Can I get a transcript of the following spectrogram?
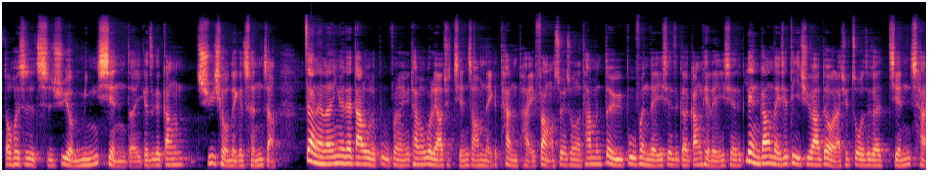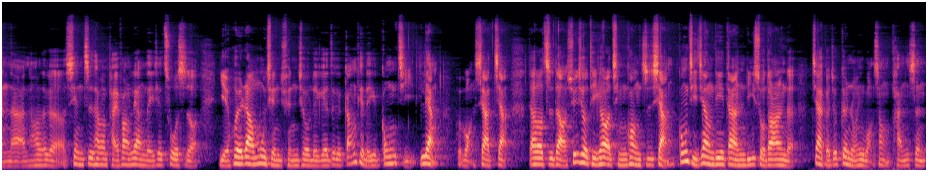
都会是持续有明显的一个这个钢需求的一个成长。再来呢，因为在大陆的部分，因为他们为了要去减少他们的一个碳排放，所以说呢，他们对于部分的一些这个钢铁的一些炼钢的一些地区啊，都有来去做这个减产啊，然后这个限制他们排放量的一些措施哦，也会让目前全球的一个这个钢铁的一个供给量会往下降。大家都知道，需求提高的情况之下，供给降低，当然理所当然的价格就更容易往上攀升。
